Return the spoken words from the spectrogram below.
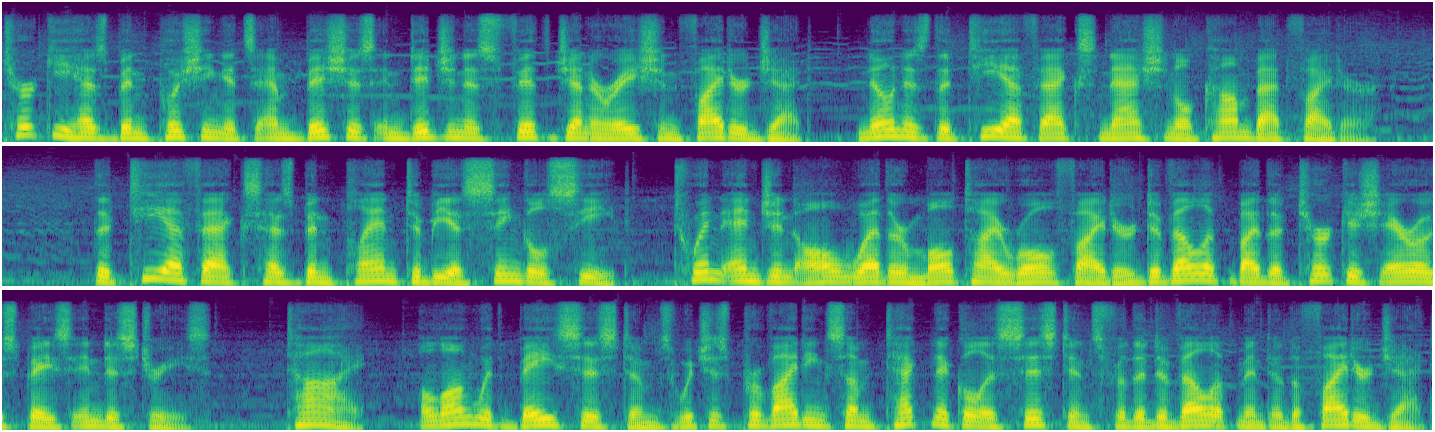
Turkey has been pushing its ambitious indigenous fifth-generation fighter jet, known as the TFX National Combat Fighter. The TFX has been planned to be a single-seat, twin-engine all-weather multi-role fighter developed by the Turkish Aerospace Industries, TAI, along with BAE Systems which is providing some technical assistance for the development of the fighter jet.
